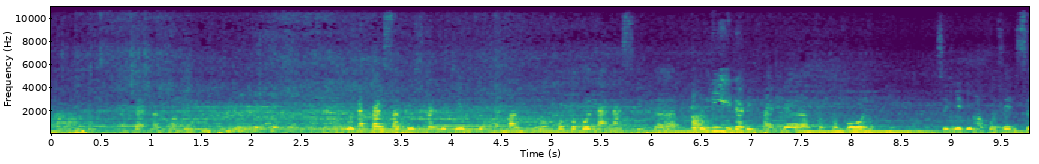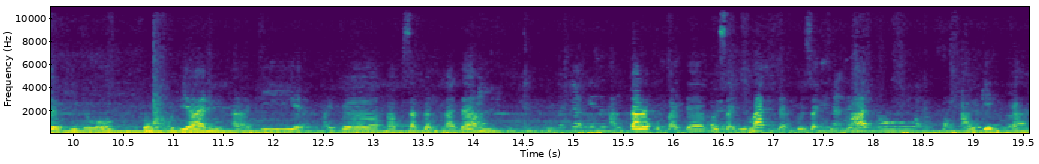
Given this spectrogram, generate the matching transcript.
uh, menggunakan satu strategi untuk membantu perkebunan nanas kita beli daripada pekebun sehingga 50 sen sekilo kemudian uh, di harga uh, persatuan peladang hantar kepada pusat jimat dan pusat jimat mengagihkan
